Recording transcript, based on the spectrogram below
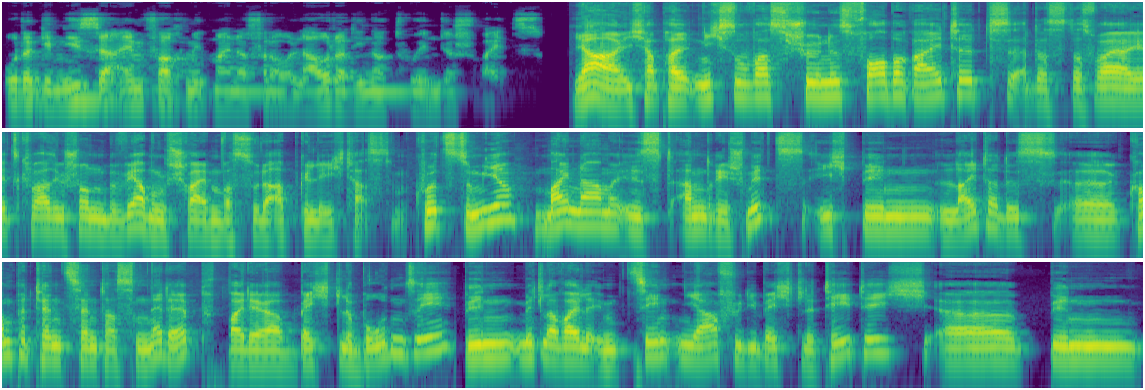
oder genieße einfach mit meiner Frau Laura die Natur in der Schweiz. Ja, ich habe halt nicht so was Schönes vorbereitet. Das, das war ja jetzt quasi schon ein Bewerbungsschreiben, was du da abgelegt hast. Kurz zu mir. Mein Name ist André Schmitz. Ich bin Leiter des äh, Competence Centers NetApp bei der Bechtle Bodensee. Bin mittlerweile im zehnten Jahr für die Bechtle tätig. Äh, bin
